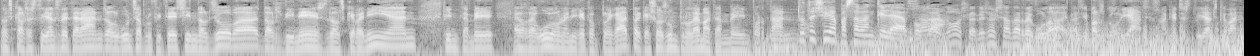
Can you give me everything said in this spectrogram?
doncs, que els estudiants veterans, alguns s'aprofitessin dels joves, dels diners dels que venien, en fi, també es regula una mica tot plegat, perquè això és un problema també important. Tot això ja passava en aquella època època. No, és que a més s'ha de regular. Per exemple, els goliars, que són aquests estudiants que van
